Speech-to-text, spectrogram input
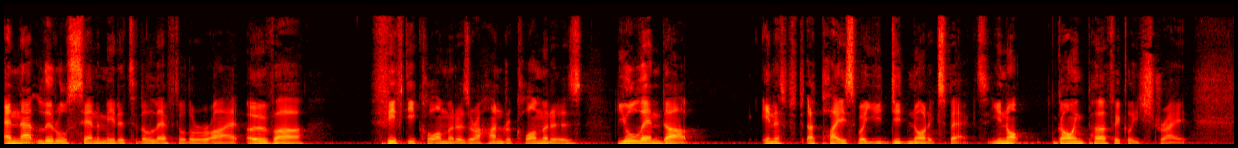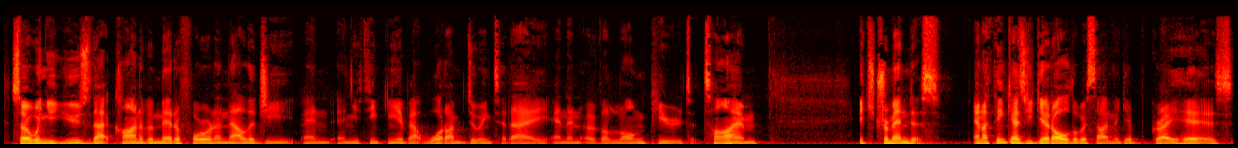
and that little centimeter to the left or the right over 50 kilometers or 100 kilometers, you'll end up in a, a place where you did not expect. You're not going perfectly straight. So when you use that kind of a metaphor or an analogy and, and you're thinking about what I'm doing today and then over long periods of time, it's tremendous. And I think as you get older, we're starting to get grey hairs,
